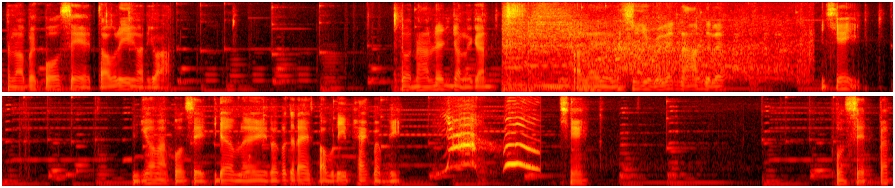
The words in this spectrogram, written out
แต่เราเราไปโปรเซสตอเบอรี่ก่อนดีกว่าโดดน้ำเล่นก่อนแล้วกัน อะไรเนี่ยจะอยู่ไปเล่นน้ำอยู่เลยโอเค ทีนี้ก็มาโปรเซสที่เดิมเลย แล้วก็จะได้สตรอเบอรี่แพ็คแบบนี้โอเคโปรเซสแป๊บ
